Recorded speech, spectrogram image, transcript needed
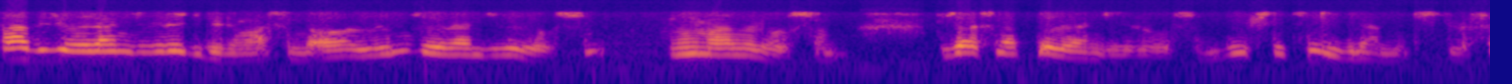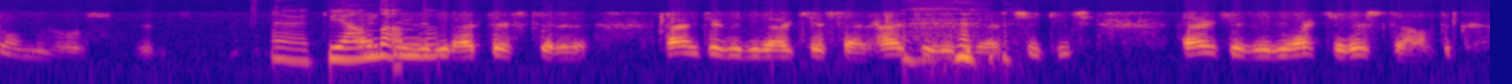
sadece öğrencilere gidelim aslında. Ağırlığımız öğrenciler olsun, mimarlar olsun, güzel sanatlar öğrencileri olsun. Bu işte kim ilgilenmek istiyorsa onlar olsun dedik. Evet bir yandan herkese da... birer testere, herkese birer keser, herkese birer çekiç, herkese birer kereste aldık.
